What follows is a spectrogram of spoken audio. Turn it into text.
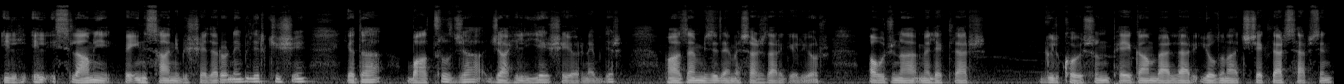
il, il İslami ve insani bir şeyler öğrenebilir kişi ya da batılca cahiliye şey öğrenebilir. Bazen bize de mesajlar geliyor. Avucuna melekler gül koysun, peygamberler yoluna çiçekler serpsin.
